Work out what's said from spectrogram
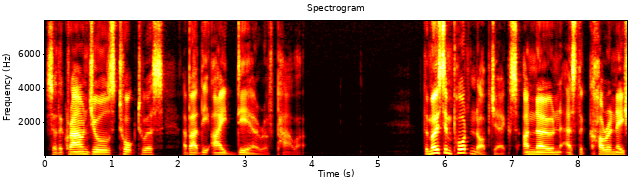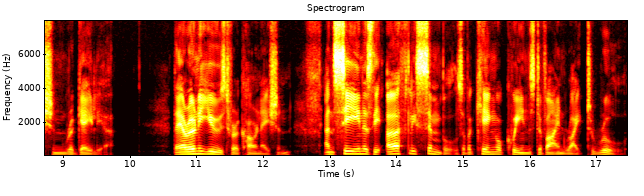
So the crown jewels talk to us about the idea of power. The most important objects are known as the coronation regalia. They are only used for a coronation and seen as the earthly symbols of a king or queen's divine right to rule,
